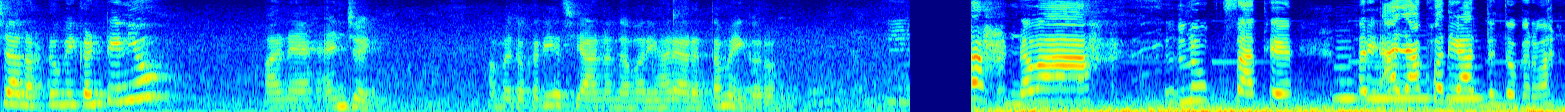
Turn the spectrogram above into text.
ચાલો ટુ બી કન્ટિન્યુ અને એન્જોય અમે તો કરીએ છીએ આનંદ અમારી હારે હારે તમે કરો. નવા લુક સાથે ફરી આજ આખો દી આજ ધંધો કરવાનો.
